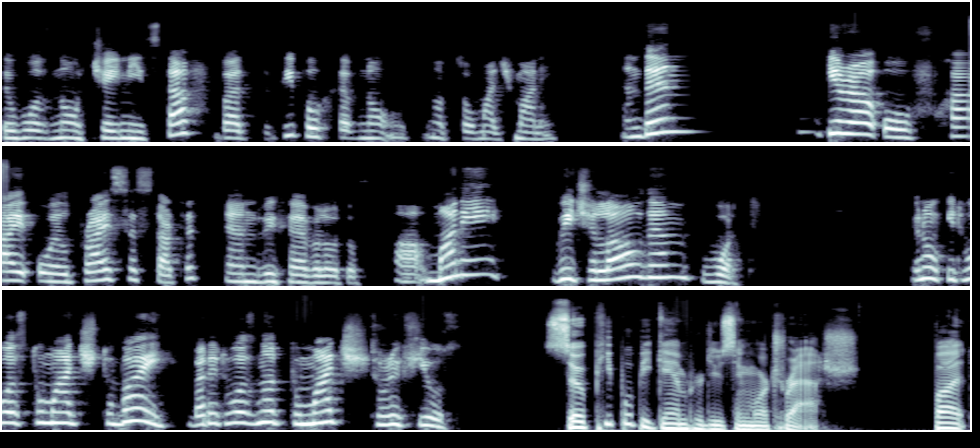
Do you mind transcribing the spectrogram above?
there was no chinese stuff but people have no not so much money. And then era of high oil prices started and we have a lot of uh, money which allow them what? You know it was too much to buy but it was not too much to refuse. So people began producing more trash but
